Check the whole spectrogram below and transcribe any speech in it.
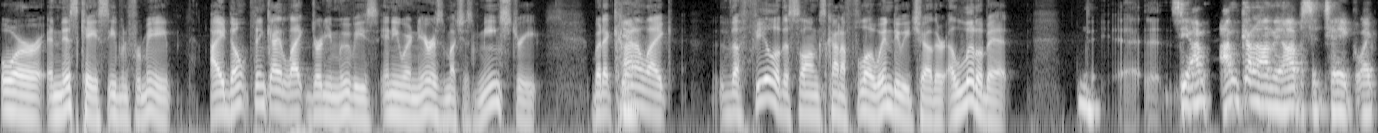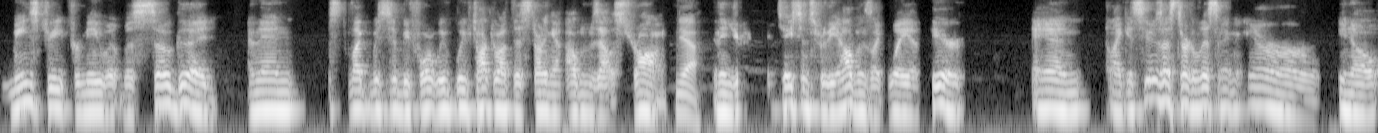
Or in this case, even for me, I don't think I like Dirty Movies anywhere near as much as Mean Street, but it kind of Yeah. like the feel of the songs kind of flow into each other a little bit. See, I'm I'm kind of on the opposite take. Like Mean Street for me was, was so good, and then like we said before, we've we've talked about this starting albums out strong, Yeah. and then your expectations for the album is like way up here, and like as soon as I started listening, you know, you know,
